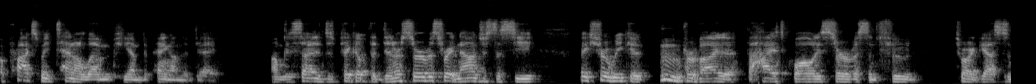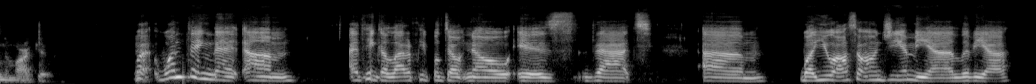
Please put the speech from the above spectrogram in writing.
approximately 10 or 11 p.m., depending on the day. Um, we decided to pick up the dinner service right now just to see, make sure we could provide a, the highest quality service and food to our guests in the market. Well, one thing that um, I think a lot of people don't know is that, um, well, you also own Gia Mia, Olivia,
